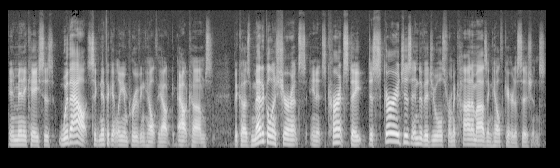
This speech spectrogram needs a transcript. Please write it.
in many cases without significantly improving health out- outcomes because medical insurance in its current state discourages individuals from economizing healthcare decisions.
